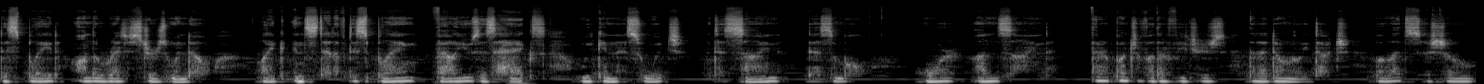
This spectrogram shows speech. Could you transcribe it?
displayed on the registers window. Like instead of displaying values as hex, we can switch to sign, decimal, or unsigned. There are a bunch of other features that I don't really touch, but let's show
